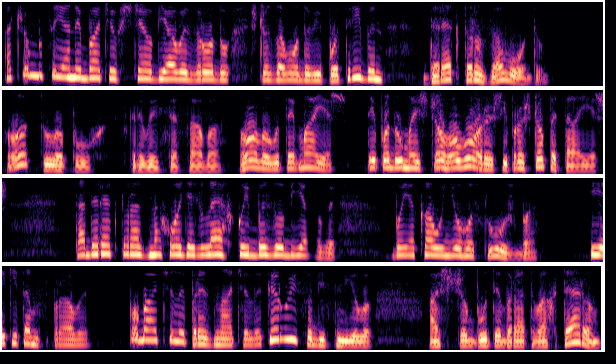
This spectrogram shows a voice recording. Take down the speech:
А чому це я не бачив ще обяви з роду, що заводові потрібен директор заводу? От лопух, скривився Сава. Голову ти маєш. Ти подумай, що говориш і про що питаєш. Та директора знаходять легко і без обяви, бо яка у нього служба і які там справи. Побачили, призначили, керуй собі сміло. А щоб бути брат вахтером,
